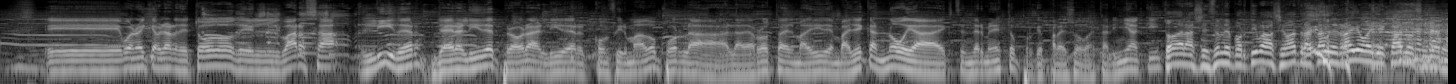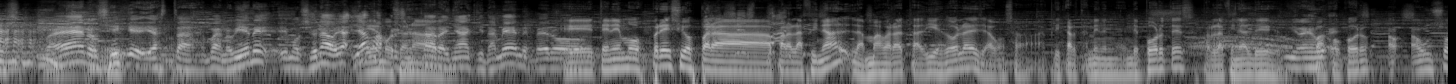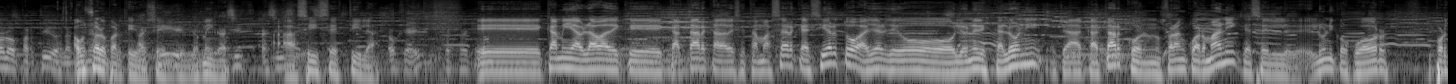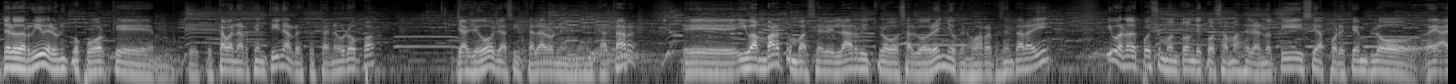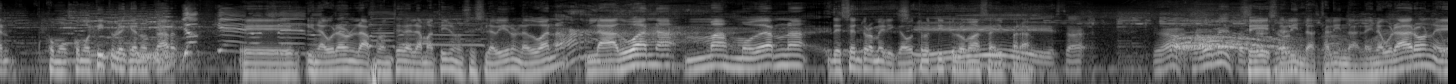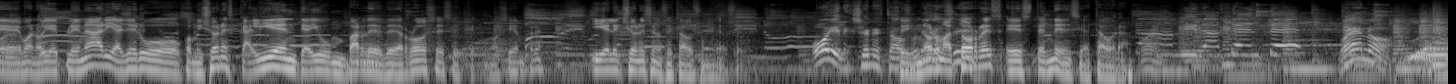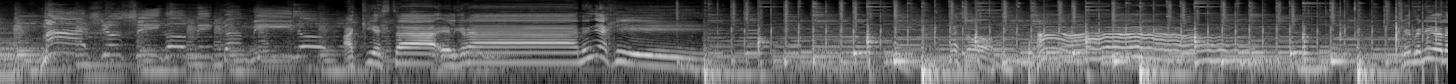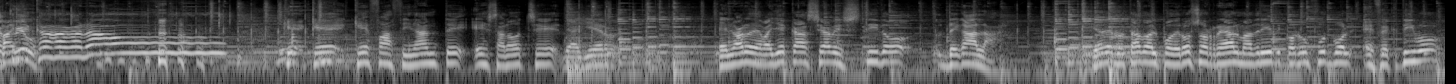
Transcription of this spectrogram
Eh, bueno, hay que hablar de todo, del Barça líder, ya era líder, pero ahora el líder confirmado por la, la derrota del Madrid en Vallecas. No voy a extenderme en esto porque para eso va a estar Iñaki. Toda la sesión deportiva se va a tratar del Rayo Vallecano, señores. Bueno, sí que ya está. Bueno, viene emocionado. Ya, ya Viene va a presentar a Iñaki también, pero... Eh, tenemos precios para, para la final, la más barata 10 dólares, ya vamos a explicar también en, en deportes, para la final de mira, es- Bajo Coro. A, a un solo partido. es la A un solo partido. Sí, el domingo. así- así Así, se- se estila. Ok, perfecto. Eh, Cami hablaba de que Qatar cada vez está más cerca, es cierto. Ayer llegó Lionel Scaloni ya a Qatar con Franco Armani, que es el, el único jugador, portero de River, el único jugador que, que- que estaba en Argentina, el resto está en Europa. Ya llegó, ya se instalaron en, en Qatar. Eh, Iván Barton va a ser el árbitro salvadoreño que nos va a representar ahí. Y bueno, después un montón de cosas más de las noticias. Por ejemplo, eh, como, como título hay que anotar, eh, inauguraron la frontera de la Matillo, no sé si la vieron, la aduana. La aduana más moderna de Centroamérica. Otro Sí, título más ahí para... Está, está, bonito. Sí, está- está linda, está linda. La inauguraron, eh, bueno, hoy hay plenaria, ayer hubo comisiones caliente, hay un par de, de roces, este, como siempre, y elecciones en los Estados Unidos. sí. Hoy elecciones en Estados Sí, Unidos. Norma sí. Torres es tendencia hasta ahora. Bueno, Mas yo sigo mi camino. aquí está el gran Iñaki. Eso. Bienvenido a la tribu. Ha ganado. qué, qué- qué fascinante esa noche de ayer. El barrio de Vallecas se ha vestido de gala. Y ha derrotado al poderoso Real Madrid con un fútbol efectivo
